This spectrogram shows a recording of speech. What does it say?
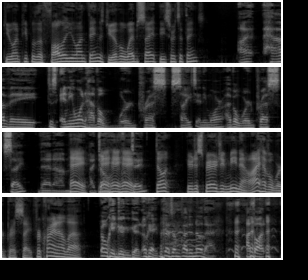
Do you want people to follow you on things? Do you have a website? These sorts of things. I have a. Does anyone have a WordPress site anymore? I have a WordPress site that um. Hey, I don't hey, hey, hey! Don't you're disparaging me now. I have a WordPress site for crying out loud. Okay, good, good, good. Okay, because I'm glad to know that. I thought,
